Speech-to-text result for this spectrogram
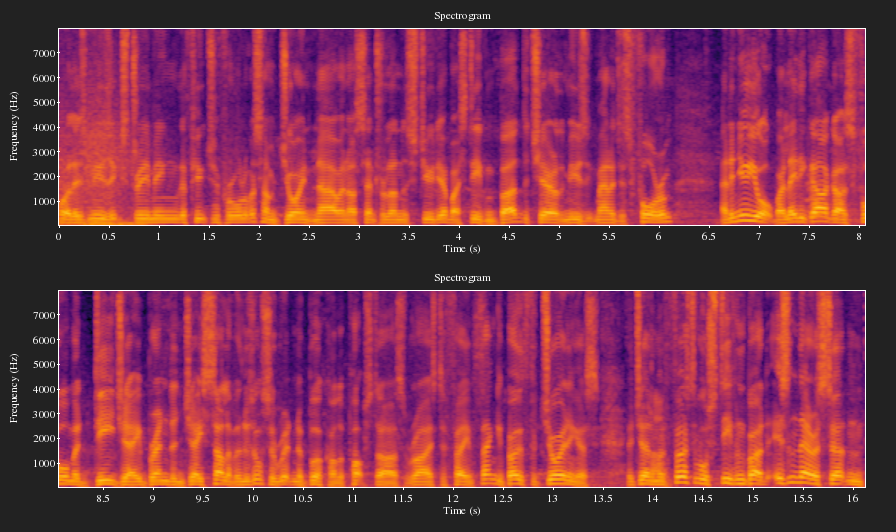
Well, is music streaming the future for all of us? I'm joined now in our central London studio by Stephen Budd, the chair of the Music Managers Forum, and in New York by Lady Gaga's former DJ, Brendan J. Sullivan, who's also written a book on the pop star's rise to fame. Thank you both for joining us, gentlemen. First of all, Stephen Budd, isn't there a certain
